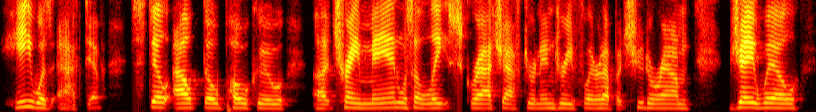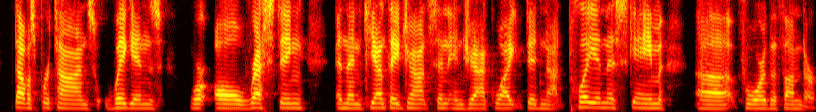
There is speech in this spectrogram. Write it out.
He was active. Still out though, Poku. Uh, Tre Mann was a late scratch after an injury flared up at shoot around. Jay Will, Davis Bertans, Wiggins, were all resting. And then Keyontae Johnson and Jack White did not play in this game uh, for the Thunder.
